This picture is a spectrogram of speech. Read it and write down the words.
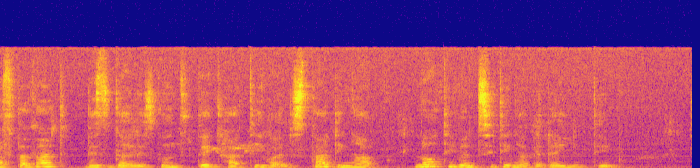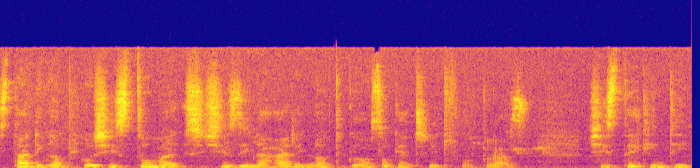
after that, this girl is going to take her tea while standing up, not even sitting at the dining table. Standing up because she's too much, she's in a hurry not to also get ready for class. She's taking tea,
